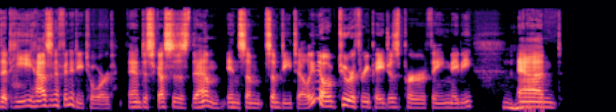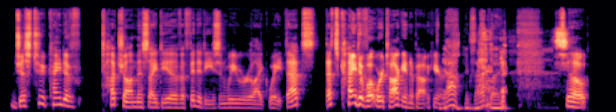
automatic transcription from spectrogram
that he has an affinity toward and discusses them in some some detail you know two or three pages per thing maybe Mhm. and just to kind of touch on this idea of affinities and we were like wait that's that's kind of what we're talking about here yeah, exactly. so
